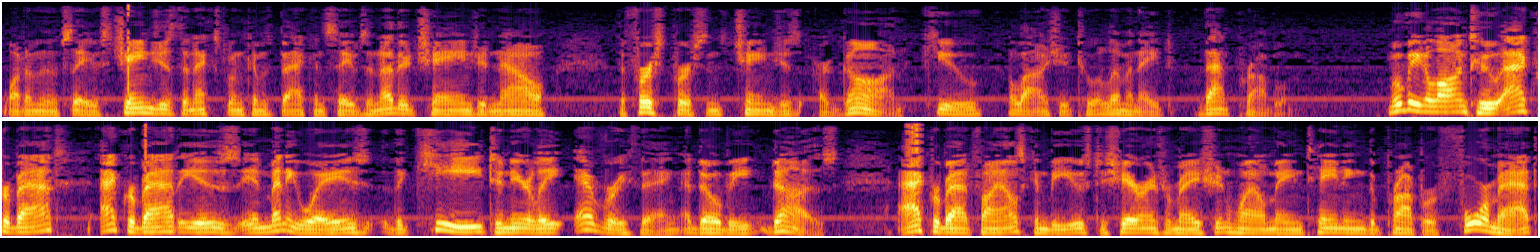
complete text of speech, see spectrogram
One of them saves changes, the next one comes back and saves another change, and now the first person's changes are gone. Cue allows you to eliminate that problem. Moving along to Acrobat. Acrobat is in many ways the key to nearly everything Adobe does. Acrobat files can be used to share information while maintaining the proper format.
